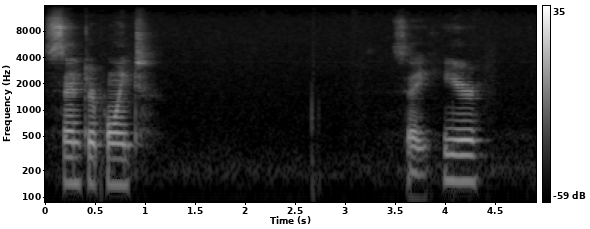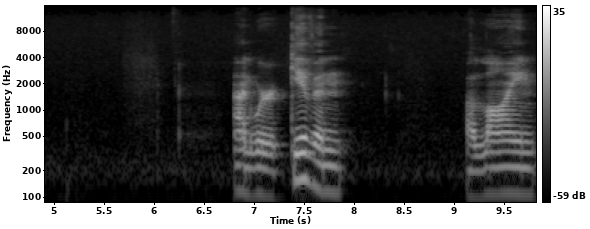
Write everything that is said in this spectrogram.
center point, say here, and we're given a line,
